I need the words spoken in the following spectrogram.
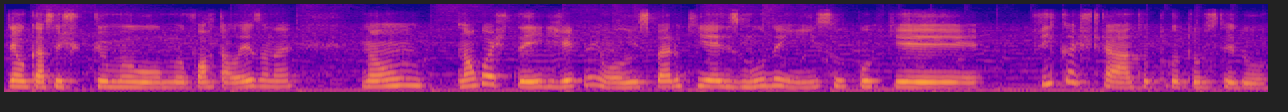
tenho que assistir o meu, meu Fortaleza, né? Não, não gostei de jeito nenhum. Eu espero que eles mudem isso, porque fica chato pro torcedor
